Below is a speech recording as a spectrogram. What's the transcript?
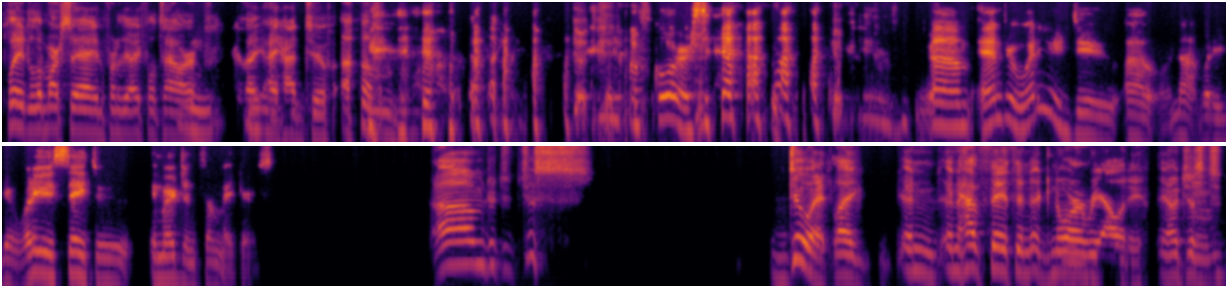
played Le Marseillaise in front of the Eiffel Tower because mm. I, I, had to. Um, of course. um, Andrew, what do you do? Uh, not what do you do? What do you say to emergent filmmakers? Um, just do it, like, and and have faith and ignore mm. reality. You know, just mm.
